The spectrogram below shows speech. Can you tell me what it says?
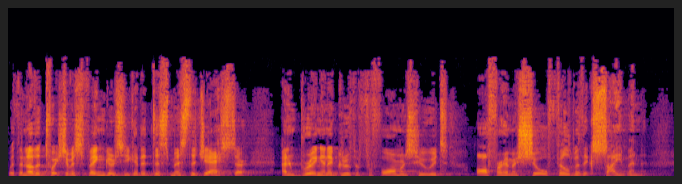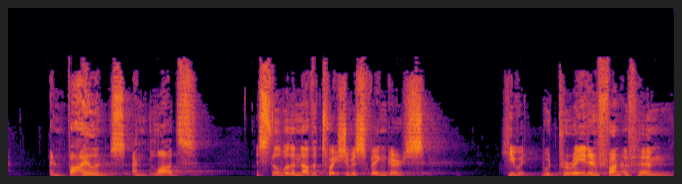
With another twitch of his fingers, he could dismiss the jester and bring in a group of performers who would offer him a show filled with excitement and violence and blood. And still, with another twitch of his fingers, he would parade in front of him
